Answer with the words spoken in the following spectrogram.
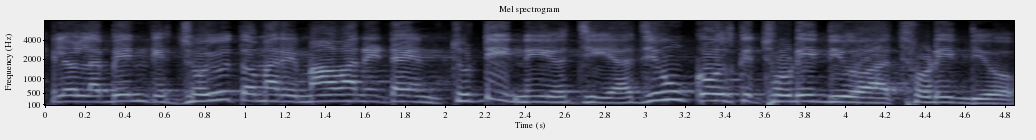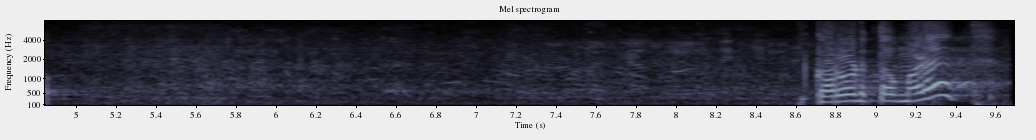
એટલે ઓલા બેન કે, જોયું તમારી માવાની ટાઈમ છૂટી નહીં હજી. હજી હું કહું કે છોડી દ્યો, આ છોડી દ્યો. કરોડ તો મળત.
